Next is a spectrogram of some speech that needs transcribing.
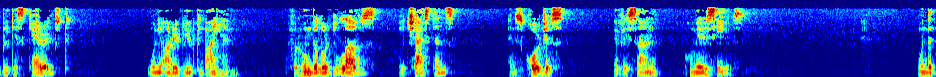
be discouraged when you are rebuked by him. For whom the Lord loves, he chastens and scourges every son whom he receives when the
